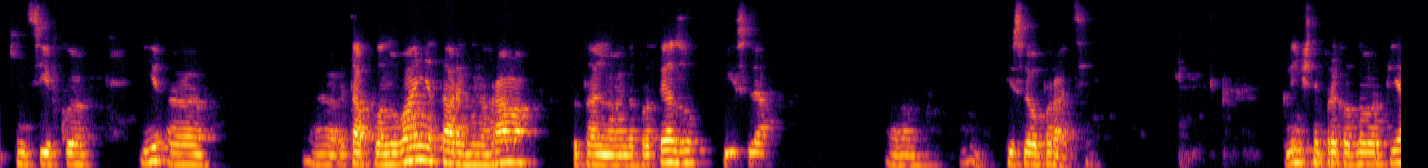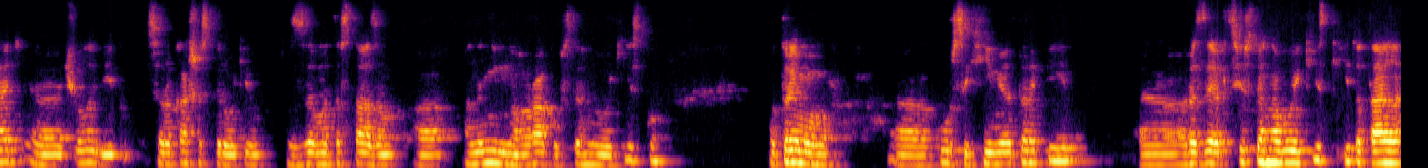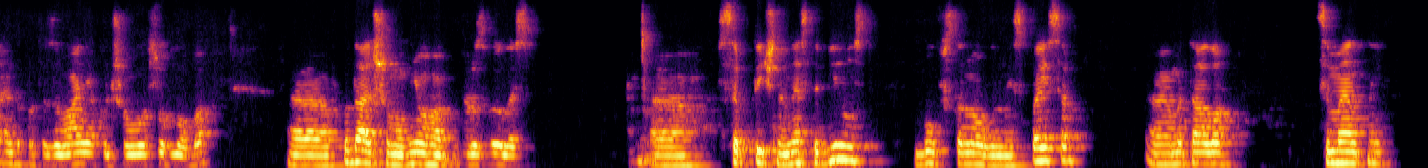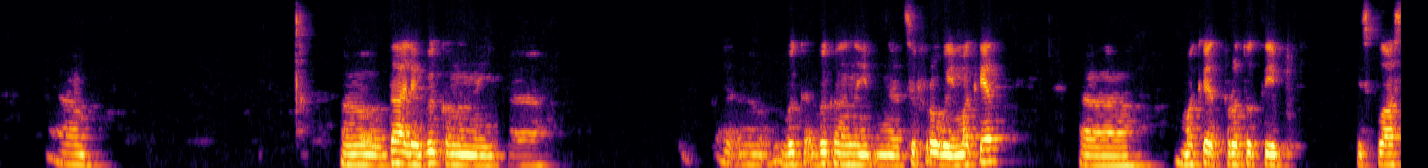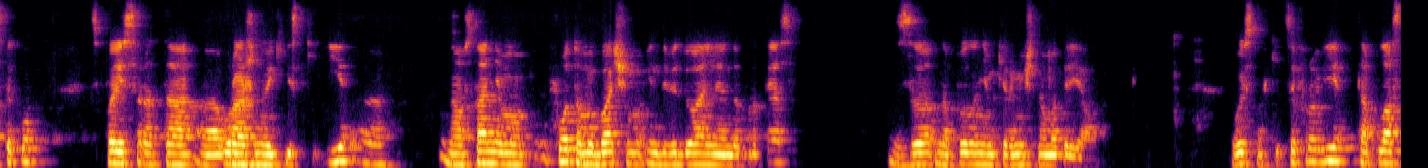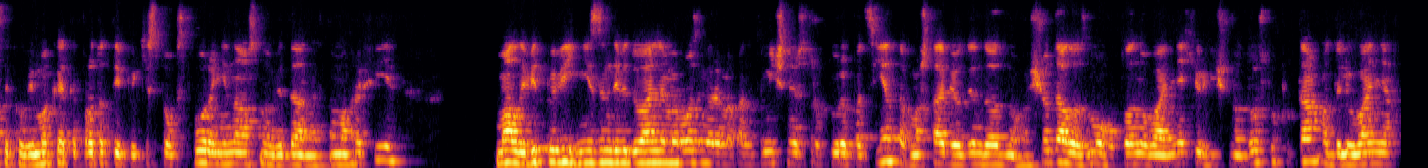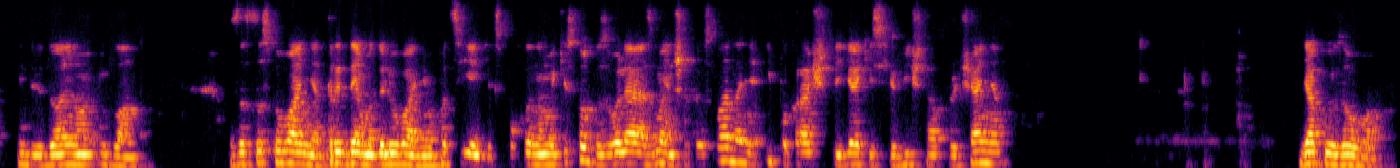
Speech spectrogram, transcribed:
кінцівкою. І е, е, етап планування та рентгенограма тотального ендопротезу після, е, після операції. Клінічний приклад номер 5. Чоловік 46 років з метастазом е, анонімного раку в стегнову кістку отримував е, курси хіміотерапії, е, резекцію стегнової кістки і тотальне ендопротезування кульшового суглоба. Е, В подальшому в нього розвилась е, септична нестабільність, був встановлений спейсер е, металоцементний. Е, е, Далі виконаний, е, е, вик- виконаний е, цифровий макет, е, макет прототип із пластику, спейсера та е, ураженої кістки. І е, на останньому фото ми бачимо індивідуальний ендопротез з напиленням керамічного матеріалу. Висновки цифрові та пластикові макети прототипи кісток, створені на основі даних томографії, мали відповідні з індивідуальними розмірами анатомічної структури пацієнта в масштабі 1 до 1, що дало змогу планування хірургічного доступу та моделювання індивідуального імпланту. Застосування 3D-моделювання у пацієнтів з пухлинами кісток дозволяє зменшити ускладнення і покращити якість хірургічного втручання. Дякую за увагу.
